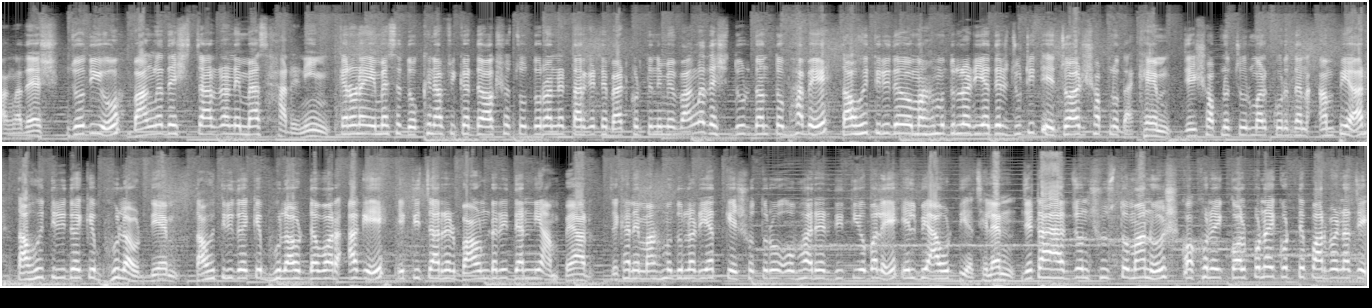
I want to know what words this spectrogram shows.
বাংলাদেশ। যদিও বাংলাদেশ চার রানে ম্যাচ হারেনি। কেননা এই ম্যাচে দক্ষিণ আফ্রিকার দেওয়া একশো চোদ্দ রানের টার্গেটে ব্যাট করতে নেমে বাংলাদেশ দুর্দান্ত ভাবে তাওহিদ হৃদয় ও মাহমুদুল্লাহ রিয়াদের জুটিতে জয়ের স্বপ্ন দেখে। যে স্বপ্ন চুরমার করে দেন আম্পায়ার তাহিদ হৃদয়কে ভুল আউট দিয়ে। তাহিদ হৃদয়কে ভুল আউট দেওয়ার আগে একটি চারের বাউন্ডারি দেননি আম্পায়ার, যেখানে মাহমুদুল্লাহ রিয়াদকে সতেরো ওভারের দ্বিতীয় বলে এলবি আউট দিয়েছিলেন। যেটা একজন সুস্থ মানুষ কখনোই কল্পনাই করতে পারবে না যে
